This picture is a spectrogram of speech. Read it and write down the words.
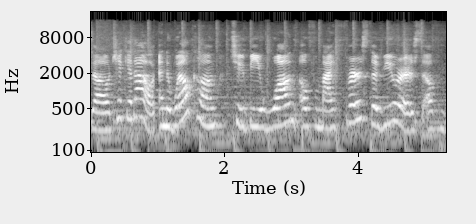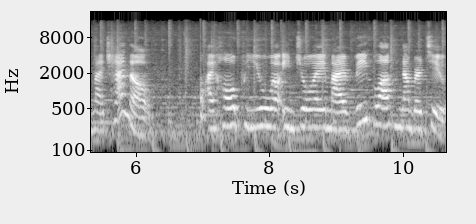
So check it out and welcome to be one of my first viewers of my channel. I hope you will enjoy my vlog number two.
